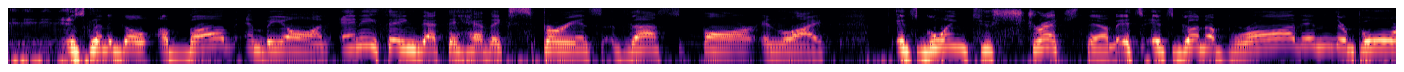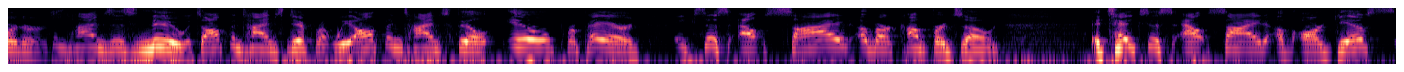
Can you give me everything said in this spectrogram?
is going to go above and beyond anything that they have experienced thus far in life. It's going to stretch them. It's, it's going to broaden their borders. Oftentimes it's new. It's oftentimes different. We oftentimes feel ill prepared. It takes us outside of our comfort zone. It takes us outside of our gifts,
